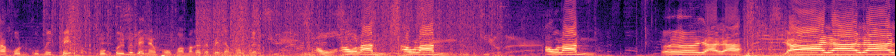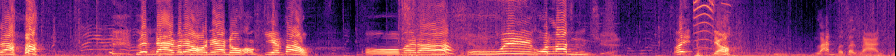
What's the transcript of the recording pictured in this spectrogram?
ถ้าคนคุมไม่เป็นคุมปืนไม่เป็นอย่างผมอะมันก็จะเป็นอย่างผมเลย เอาเอาลั่น เอาลั่น เอาลั่น เอออย่าอย่าอย่าอย่าอย่าอย่าเล่นได้ไม่ได้ห้องเนี้ยโนของเกียร์เปล่า โอ้ไม่นะอุ้ยโคตรลั่นเฮ้ยเดี๋ยวลั่นมาตั้งนานกู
